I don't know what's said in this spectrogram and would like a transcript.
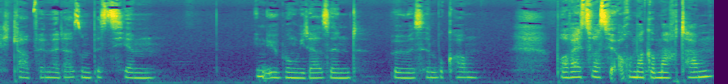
ich glaube, wenn wir da so ein bisschen in Übung wieder sind, würden wir es hinbekommen. Boah, weißt du, was wir auch immer gemacht haben?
